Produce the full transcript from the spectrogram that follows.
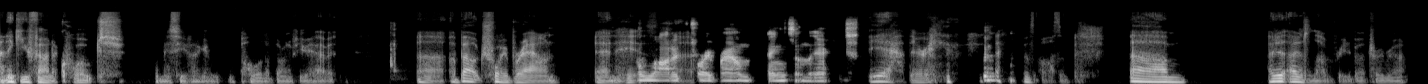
I think you found a quote. Let me see if I can pull it up. I don't know if you have it uh, about Troy Brown and his A lot of uh, Troy Brown things in there. yeah, there it was awesome. Um, I just, I just love reading about Troy Brown,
